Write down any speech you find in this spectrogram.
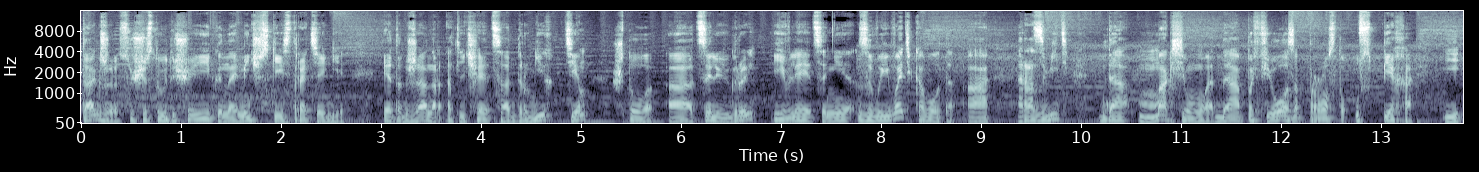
Также существуют еще и экономические стратегии. Этот жанр отличается от других тем, что э, целью игры является не завоевать кого-то, а развить до максимума, до апофеоза просто успеха и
